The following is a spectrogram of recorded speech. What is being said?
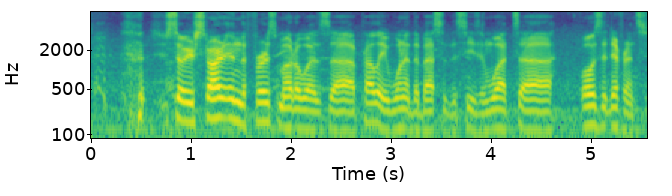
so your start in the first moto was uh, probably one of the best of the season. What uh, what was the difference?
